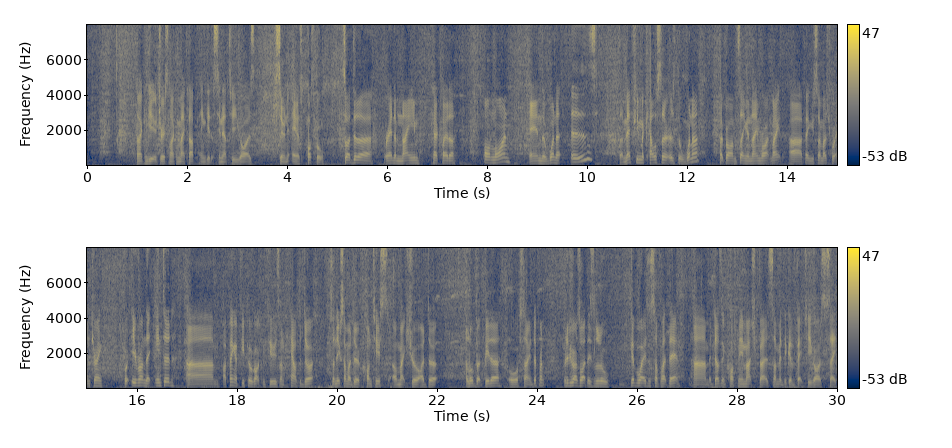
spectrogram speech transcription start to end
Then I can get your address and I can make it up and get it sent out to you guys as soon as possible. So I did a random name calculator online and the winner is, the Matthew McAllister is the winner. Hope I'm saying your name right mate. Uh, thank you so much for entering. For everyone that entered, um, I think a few people got confused on how to do it. So next time I do a contest, I'll make sure I do it a little bit better or something different. But if you guys like these little giveaways and stuff like that, um, it doesn't cost me much, but it's something to give back to you guys to say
